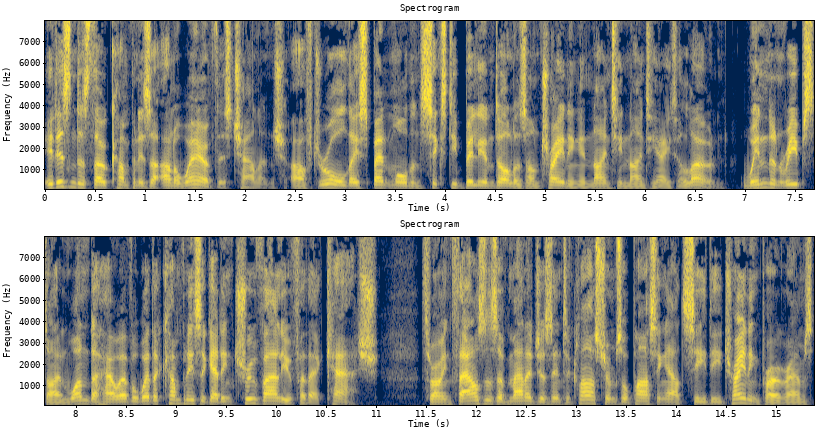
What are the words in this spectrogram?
It isn't as though companies are unaware of this challenge. After all, they spent more than $60 billion on training in 1998 alone. Wind and Reibstein wonder, however, whether companies are getting true value for their cash. Throwing thousands of managers into classrooms or passing out CD training programs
